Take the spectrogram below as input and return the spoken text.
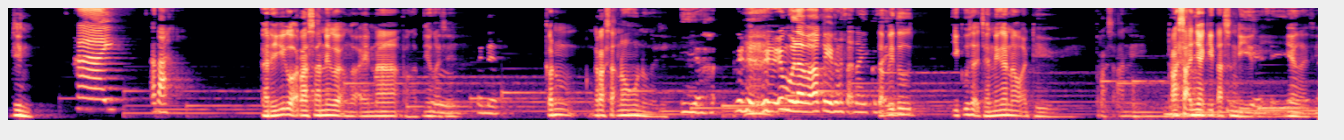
Din, Hai apa hari ini kok rasanya kok nggak enak banget ya nggak sih? Hmm, bener Kan ngerasa nongol nggak sih? iya bener bener ini mulai aku yang ngerasa ikut Tapi itu iku saja kan awak di perasaannya, perasaannya kita sendiri, Iya sih. ya nggak sih?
